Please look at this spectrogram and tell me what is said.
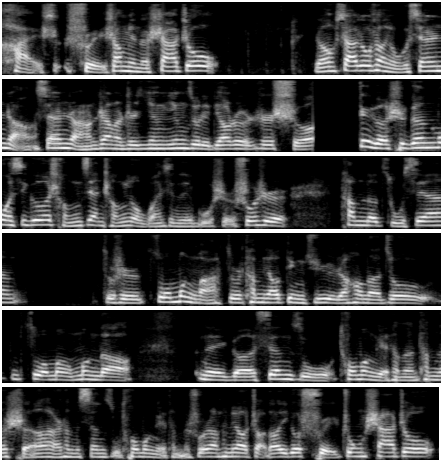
海是水上面的沙洲，然后沙洲上有个仙人掌，仙人掌上站了只鹰，鹰嘴里叼着只蛇。这个是跟墨西哥城建成有关系的一个故事，说是他们的祖先就是做梦嘛，就是他们要定居，然后呢就做梦梦到。那个先祖托梦给他们，他们的神啊，还是他们先祖托梦给他们，说让他们要找到一个水中沙洲，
